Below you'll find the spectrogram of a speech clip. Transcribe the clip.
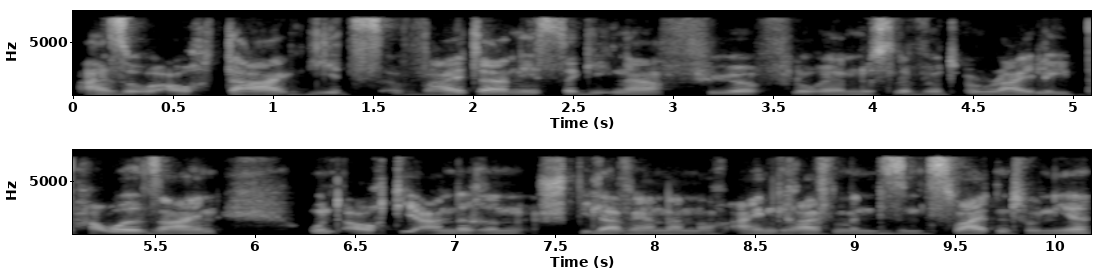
Also auch da geht's weiter. Nächster Gegner für Florian Nüssle wird Riley Powell sein und auch die anderen Spieler werden dann noch eingreifen in diesem zweiten Turnier.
